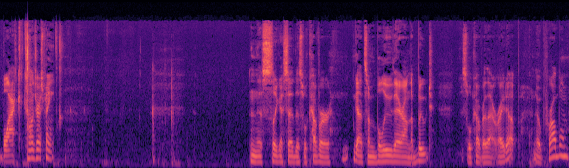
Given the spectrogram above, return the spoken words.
black contrast paint. And this, like I said, this will cover, got some blue there on the boot. This will cover that right up, no problem.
